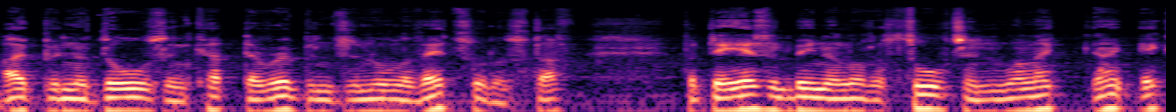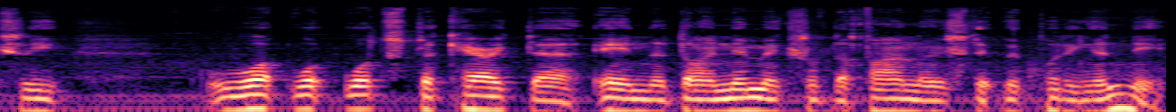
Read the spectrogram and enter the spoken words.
open the doors and cut the ribbons and all of that sort of stuff. But there hasn't been a lot of thought in, well, actually, what, what what's the character and the dynamics of the whānaus that we're putting in there?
